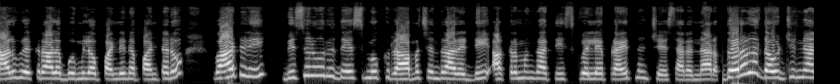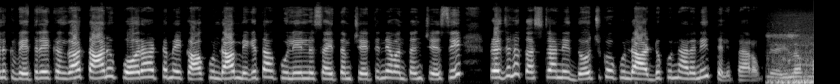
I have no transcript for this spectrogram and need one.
నాలుగు ఎకరాల భూమిలో పండిన పంటను వాటిని విసునూరు దేశ్ముఖ్ రామచంద్రారెడ్డి అక్రమంగా తీసుకువెళ్ళే ప్రయత్నం చేశారన్నారు. దొరల దౌర్జన్యానికి వ్యతిరేకంగా తాను పోరాటమే కాకుండా మిగతా కూలీలను సైతం చైతన్యవంతం చేసి ప్రజల కష్టాన్ని దోచుకోకుండా అడ్డుకున్నారని తెలిపారు. ఇలమ్మ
